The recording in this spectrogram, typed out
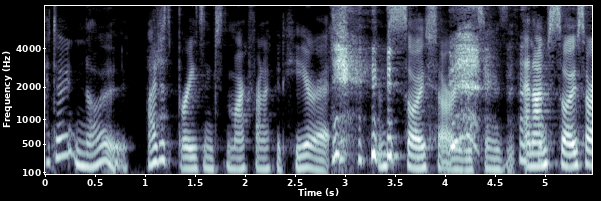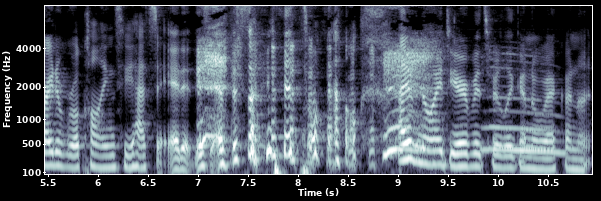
I don't know. I just breathed into the microphone. I could hear it. I'm so sorry, listeners. And I'm so sorry to Roy Collins who has to edit this episode as well. I have no idea if it's really going to work or not.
